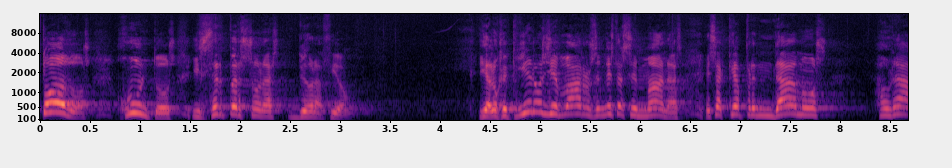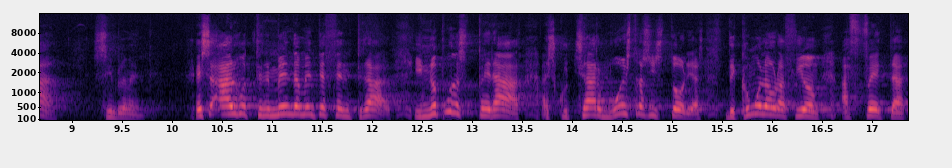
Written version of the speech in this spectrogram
todos juntos y ser personas de oración. Y a lo que quiero llevarnos en estas semanas es a que aprendamos a orar simplemente. Es algo tremendamente central y no puedo esperar a escuchar vuestras historias de cómo la oración afecta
